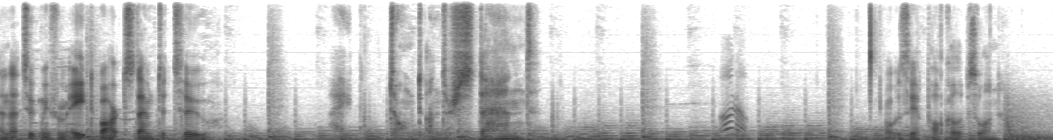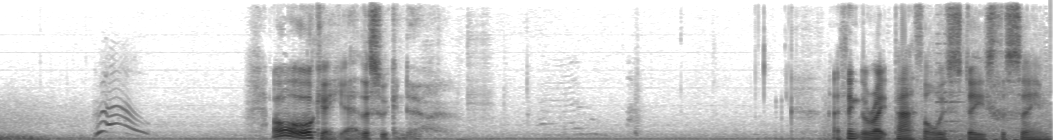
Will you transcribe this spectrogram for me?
And that took me from 8 Barts down to 2. I don't understand. Was the Apocalypse one? Oh, okay, yeah, this we can do. I think the right path always stays the same.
